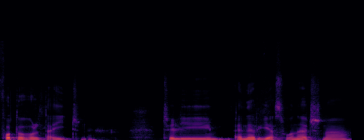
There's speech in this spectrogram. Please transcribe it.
fotowoltaicznych, czyli energia słoneczna.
